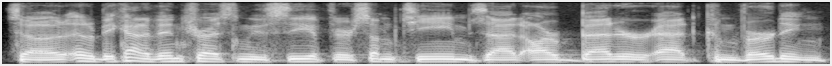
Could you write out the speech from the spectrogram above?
So it'll be kind of interesting to see if there's some teams that are better at converting.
